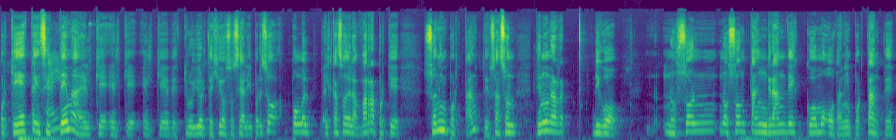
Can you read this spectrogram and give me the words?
Porque este sistema es el que, el, que, el que destruyó el tejido social. Y por eso pongo el, caso de las barras, porque son importantes. O sea, son. Tienen una. Digo, no son, no son tan grandes como, o tan importantes,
